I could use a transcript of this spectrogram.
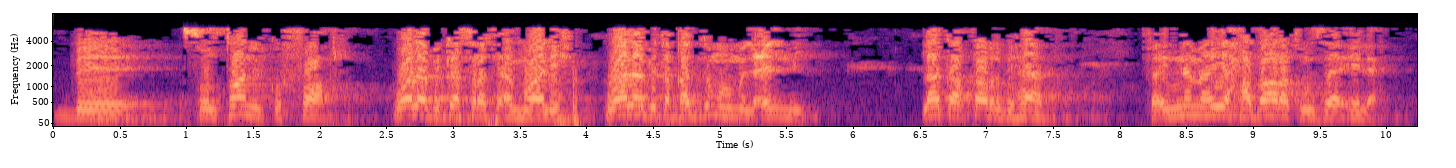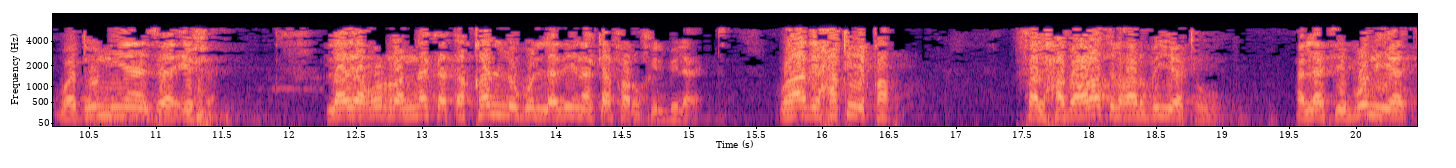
بسلطان الكفار ولا بكثرة أموالهم ولا بتقدمهم العلمي. لا تغتر بهذا. فإنما هي حضارة زائلة ودنيا زائفة. لا يغرنك تقلب الذين كفروا في البلاد. وهذه حقيقة. فالحضارات الغربية التي بنيت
